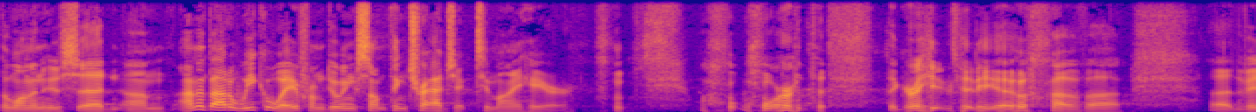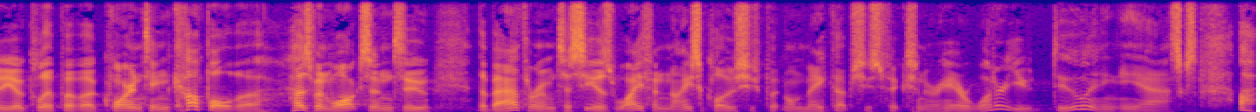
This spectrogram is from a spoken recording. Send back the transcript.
the woman who said, um, I'm about a week away from doing something tragic to my hair. or the, the, great video of uh, uh, the video clip of a quarantine couple. The husband walks into the bathroom to see his wife in nice clothes. She's putting on makeup, she's fixing her hair. What are you doing? He asks. Oh,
